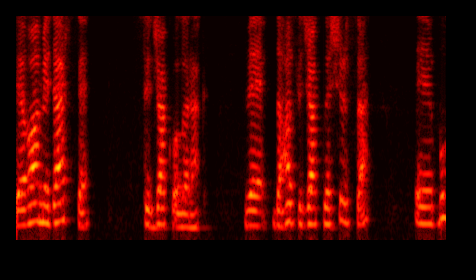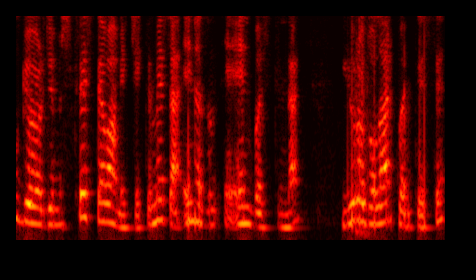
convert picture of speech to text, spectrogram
devam ederse sıcak olarak ve daha sıcaklaşırsa e, bu gördüğümüz stres devam edecektir. Mesela en azın en basitinden euro dolar paritesi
